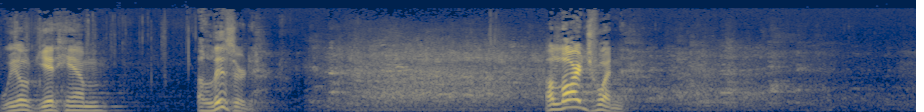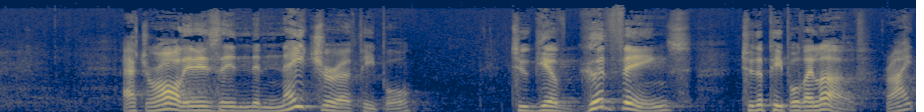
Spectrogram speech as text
We'll get him a lizard, a large one. After all, it is in the nature of people to give good things to the people they love, right?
